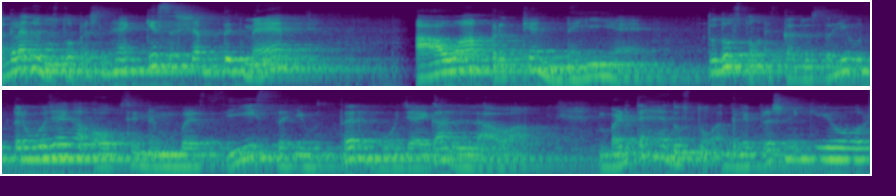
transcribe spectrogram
अगला जो दोस्तों प्रश्न है, किस शब्द में आवा प्रत्यय नहीं है? तो दोस्तों, इसका जो सही उत्तर हो जाएगा ऑप्शन नंबर सी सही उत्तर हो जाएगा लावा। बढ़ते हैं दोस्तों अगले प्रश्न की ओर।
